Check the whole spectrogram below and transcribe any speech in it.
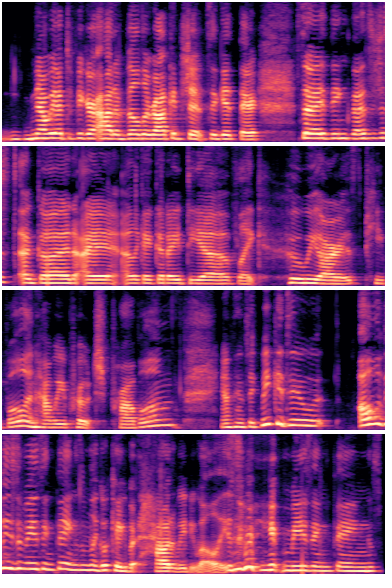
now we have to figure out how to build a rocket ship to get there. So I think that's just a good I, I like a good idea of like who we are as people and how we approach problems. And things like we could do all of these amazing things. I'm like, okay, but how do we do all these amazing things?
